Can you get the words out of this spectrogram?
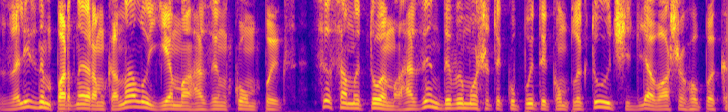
Залізним партнером каналу є магазин Compix. Це саме той магазин, де ви можете купити комплектуючі для вашого ПК,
